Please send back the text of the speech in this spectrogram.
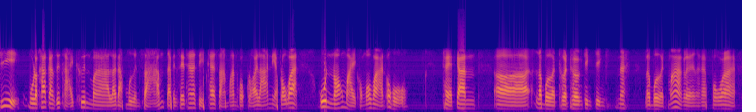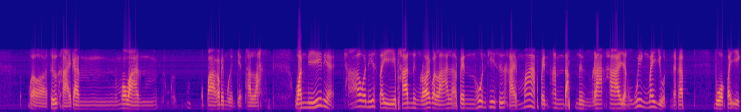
ที่มูลค่าการซื้อขายขึ้นมาระดับหมื่นสามแต่เป็นเซ็ตห้าสิบแค่สามพันหกร้อยล้านเนี่ย เพราะว่าหุ้นน้องใหม่ของเมื่อวาน โอ้โห เทรดกันระเบิดเถิดเทิงจริง ๆ นะ ระเบิดมากเลยนะครับ เพราะว่า ซื้อขายกันเมื่อวานปาก็ไปหมื่นเจ็ดพันล้าน วันนี้เนี่ย เช้าวันนี้สี่พันหนึ่งร้อยกว่าล้านแล้วเป็นหุ้นที่ซื้อขายมากเป็นอันดับหนึ่ง ราคายังวิ่งไม่หยุดนะครับ บวกไปอีก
